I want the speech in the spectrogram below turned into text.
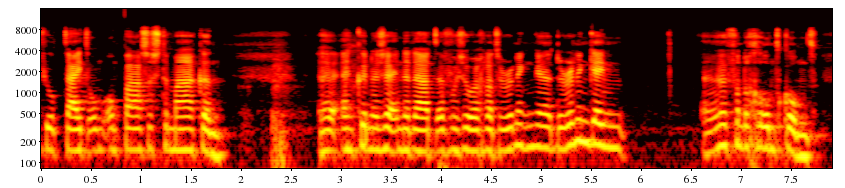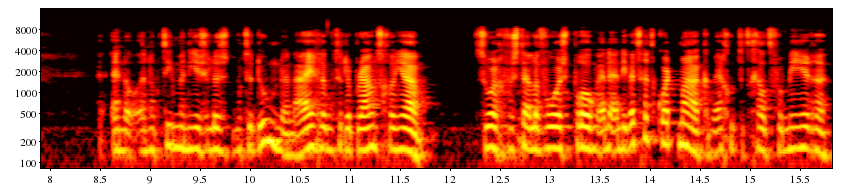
veel tijd om, om passes te maken. Uh, en kunnen ze inderdaad ervoor zorgen dat de running, uh, de running game van de grond komt. En, en op die manier zullen ze het moeten doen. En eigenlijk moeten de Browns gewoon ja, zorgen voor snelle voorsprong en, en die wedstrijd kort maken. Maar ja, goed, dat geldt voor meer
